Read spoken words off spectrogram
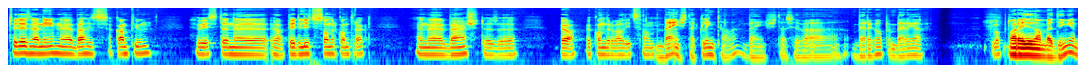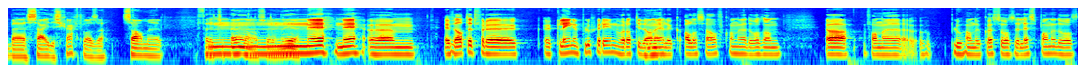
2009 eh, Belgisch kampioen geweest in, eh, ja, bij de liedjes zonder contract. En eh Bench, dus eh, ja, ik kon er wel iets van. Bench, dat klinkt al, hè? Bench. Dat is uh, berg op en berg af. Klopt. Maar reed je dan bij dingen? Bij Saai de Schacht was dat? Samen Fredje Mm, Pennen of zo? Nee. Nee, nee. ehm, hij heeft altijd voor een, een kleine ploeg gereden, waar dat hij dan Ja. eigenlijk alles zelf kon. Dat was dan ja, van eh ploeg aan de kust, dat was de lespannen. Dat was,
